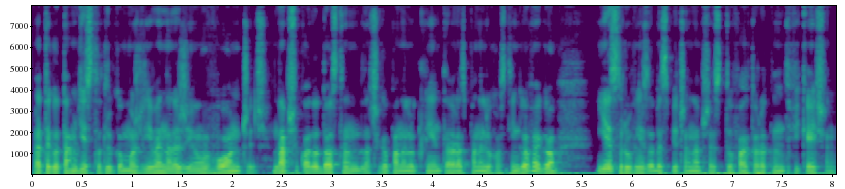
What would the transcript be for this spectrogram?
Dlatego tam, gdzie jest to tylko możliwe, należy ją włączyć. Na przykład dostęp do naszego panelu klienta oraz panelu hostingowego jest również zabezpieczona przez Two-Factor Authentication.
